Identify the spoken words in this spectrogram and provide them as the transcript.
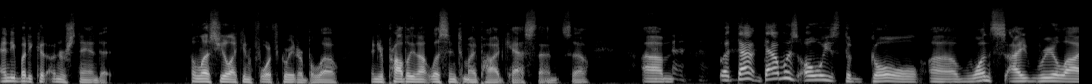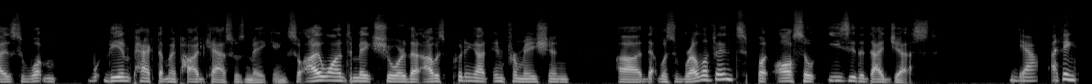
anybody could understand it, unless you're like in fourth grade or below. And you're probably not listening to my podcast then. So, um, but that that was always the goal. Uh, once I realized what the impact that my podcast was making. So I wanted to make sure that I was putting out information uh, that was relevant, but also easy to digest. Yeah, I think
